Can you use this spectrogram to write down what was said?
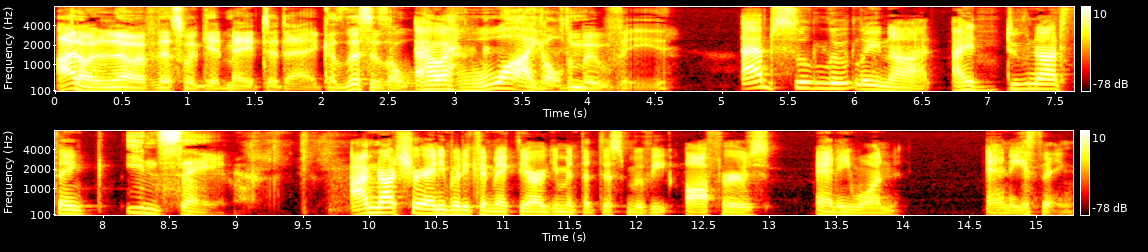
i don't know if this would get made today because this is a Oh. wild movie Absolutely not. I do not think insane I'm not sure anybody could make the argument that this movie offers anyone anything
